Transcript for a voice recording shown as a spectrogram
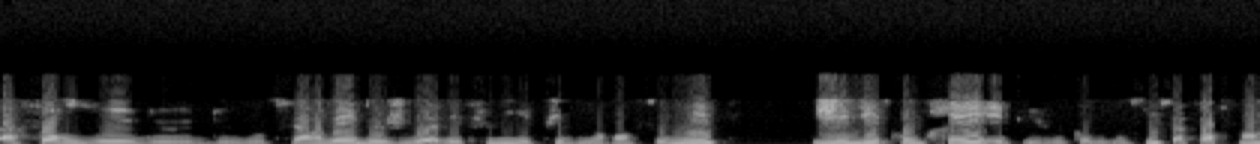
à force de, de, l'observer, de jouer avec lui et puis de me renseigner, j'ai vite compris, et puis je connais aussi sa force, hein,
